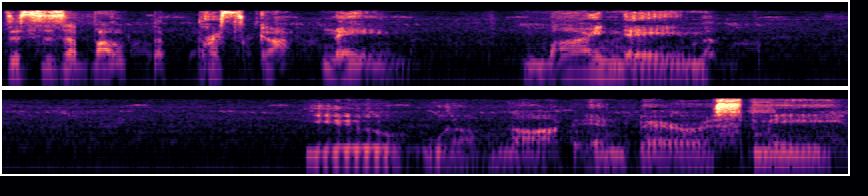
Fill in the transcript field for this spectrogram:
This is about the Prescott name. My name. You will not embarrass me.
